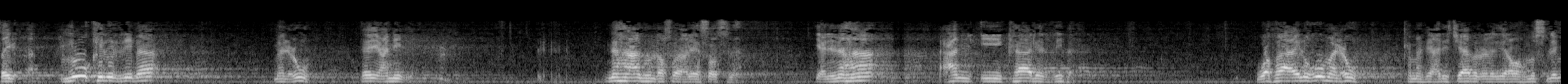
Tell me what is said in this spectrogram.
طيب موكل الربا ملعون. يعني نهى عنه الرسول عليه الصلاة والسلام. يعني نهى عن إيكال الربا. وفاعله ملعون كما في حديث جابر الذي رواه مسلم.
